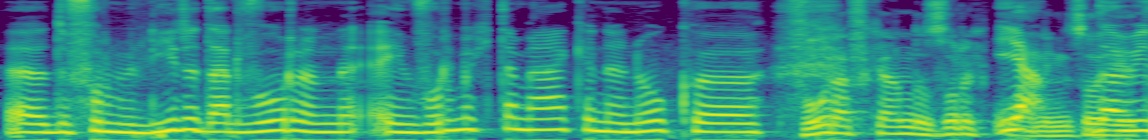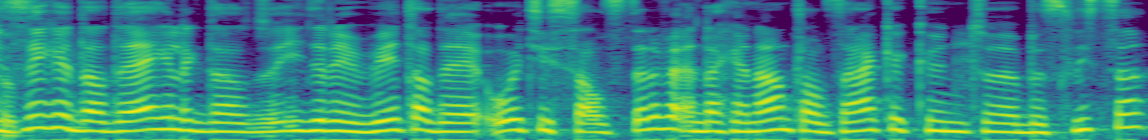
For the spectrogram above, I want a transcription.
eh, de formulieren daarvoor een, eenvormig te maken en ook Voorafgaande ja, zorgplanning, zo dat wil dat. zeggen dat eigenlijk dat iedereen weet dat hij ooit eens zal sterven en dat je een aantal zaken kunt beslissen.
